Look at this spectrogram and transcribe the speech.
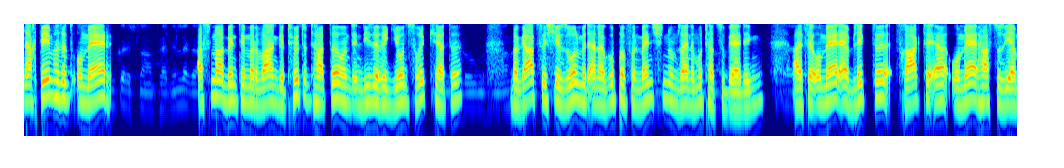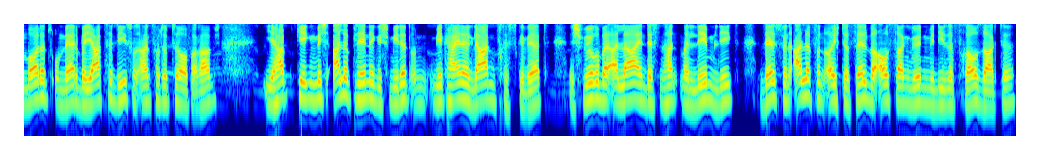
nachdem Hazrat Umar Asma bint Marwan getötet hatte und in diese Region zurückkehrte, begab sich Sohn mit einer Gruppe von Menschen, um seine Mutter zu beerdigen. Als er Omer erblickte, fragte er, Omer, hast du sie ermordet? Omer bejahte dies und antwortete auf Arabisch, Ihr habt gegen mich alle Pläne geschmiedet und mir keine Gnadenfrist gewährt. Ich schwöre bei Allah, in dessen Hand mein Leben liegt, selbst wenn alle von euch dasselbe aussagen würden, wie diese Frau sagte,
